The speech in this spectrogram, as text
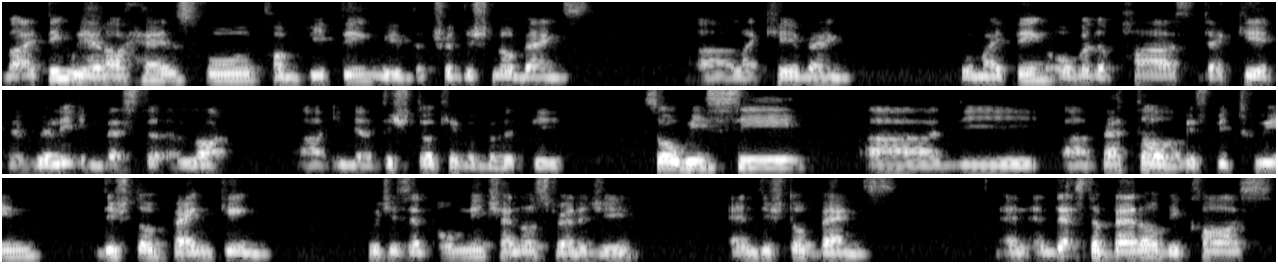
But I think we have our hands full competing with the traditional banks uh, like K-Bank, whom I think over the past decade have really invested a lot uh, in their digital capability. So we see uh, the uh, battle is between digital banking which is an omni-channel strategy, and digital banks. And, and that's the battle because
